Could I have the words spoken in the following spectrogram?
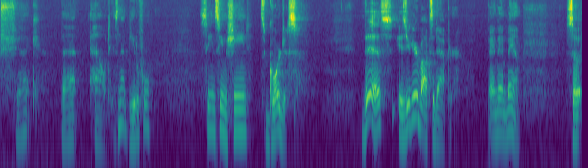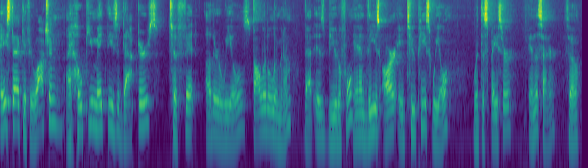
Check that out. Isn't that beautiful? CNC machined. It's gorgeous. This is your gearbox adapter. Bam, bam, bam. So Acedeck, if you're watching, I hope you make these adapters to fit other wheels. Solid aluminum. That is beautiful. And these are a two-piece wheel with the spacer in the center. So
